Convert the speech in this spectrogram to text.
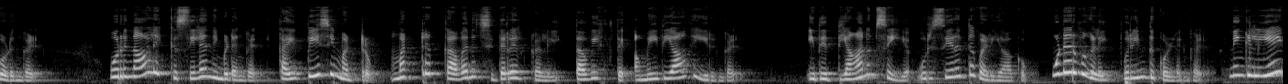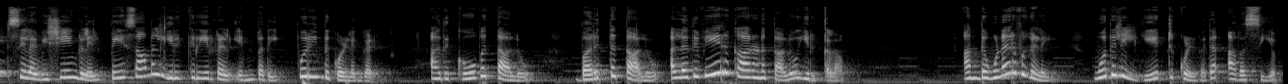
கொடுங்கள். ஒரு நாளைக்கு சில நிமிடங்கள் கைபேசி மற்றும் மற்ற கவன சிதறல்களை தவிர்த்து அமைதியாக இருங்கள். இது தியானம் செய்ய ஒரு சிறந்த வழியாகும். உணர்வுகளை புரிந்து கொள்ளுங்கள். நீங்கள் ஏன் சில விஷயங்களில் பேசாமல் இருக்கிறீர்கள் என்பதை புரிந்து கொள்ளுங்கள். அது கோபத்தாலோ வருத்தத்தாலோ அல்லது வேறு காரணத்தாலோ இருக்கலாம். அந்த உணர்வுகளை முதலில் ஏற்றுக்கொள்வது அவசியம்.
